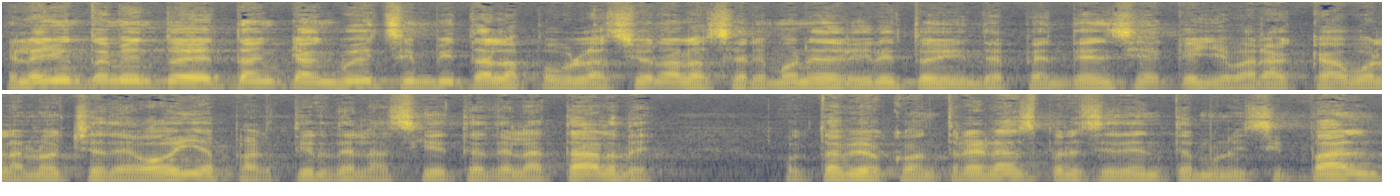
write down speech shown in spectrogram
El Ayuntamiento de Tancanwitz invita a la población a la ceremonia del grito de independencia que llevará a cabo la noche de hoy a partir de las 7 de la tarde. Octavio Contreras, presidente municipal,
